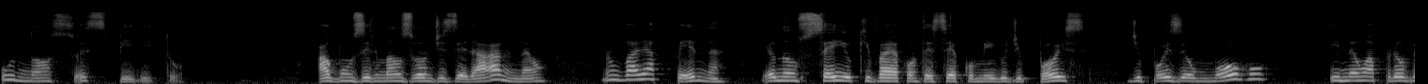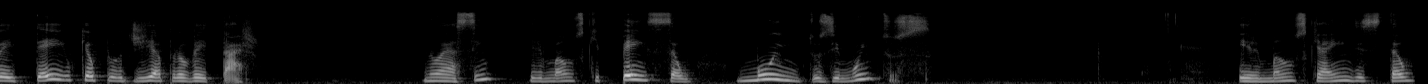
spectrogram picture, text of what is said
o nosso espírito. Alguns irmãos vão dizer: ah, não, não vale a pena, eu não sei o que vai acontecer comigo depois, depois eu morro e não aproveitei o que eu podia aproveitar. Não é assim, irmãos que pensam muitos e muitos? Irmãos que ainda estão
